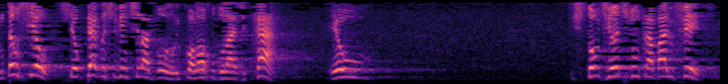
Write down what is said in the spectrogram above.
Então, se eu, se eu pego esse ventilador e coloco do lado de cá, eu estou diante de um trabalho feito.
